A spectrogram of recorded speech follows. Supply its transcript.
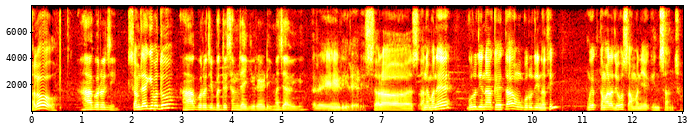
હલો? હા ગુરુજી. સમજાઈ ગયું બધું? હા ગુરુજી બધું સમજાઈ ગયું. રેડી મજા આવી ગઈ. રેડી રેડી સરસ. અને મને ગુરુજી ના કહેતા હું ગુરુજી નથી હું એક તમારા જેવો સામાન્ય એક ઇન્સાન છું.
